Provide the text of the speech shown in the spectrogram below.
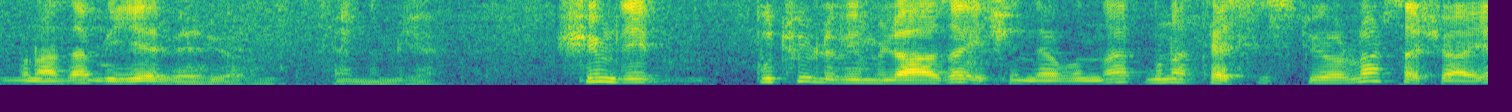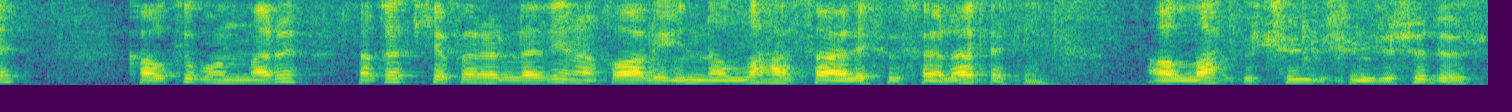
buna da bir yer veriyorum kendimce. Şimdi bu türlü bir mülahaza içinde bunlar buna tesis diyorlarsa şayet kalkıp onları fakat keferellezine kalu innallaha thalithu thalathatin Allah üçün üçüncüsüdür.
